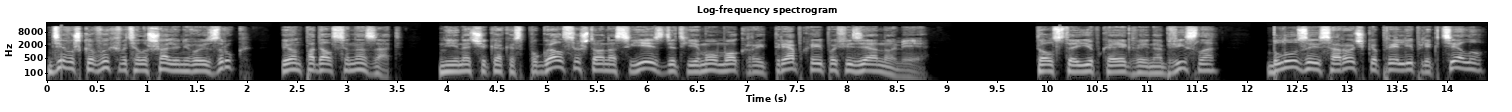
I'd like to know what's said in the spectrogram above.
Девушка выхватила шаль у него из рук, и он подался назад, не иначе как испугался, что она съездит ему мокрой тряпкой по физиономии. Толстая юбка Эгвейн обвисла, блуза и сорочка прилипли к телу,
